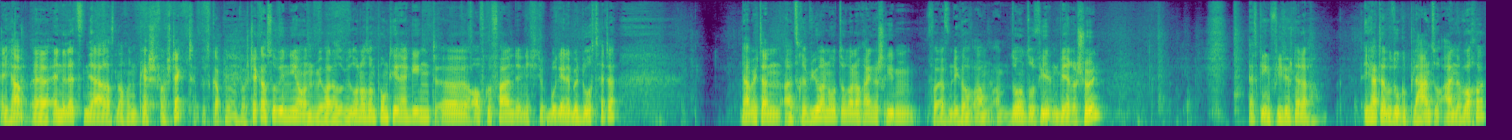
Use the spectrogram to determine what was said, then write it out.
ich habe äh, Ende letzten Jahres noch einen Cache versteckt. Es gab da so ein Verstecker-Souvenir und mir war da sowieso noch so ein Punkt hier in der Gegend äh, aufgefallen, den ich wohl gerne bedost hätte. Da habe ich dann als Reviewer-Note sogar noch reingeschrieben, veröffentlicht auf am, am so und so vielten wäre schön. Es ging viel, viel schneller. Ich hatte so geplant, so eine Woche.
